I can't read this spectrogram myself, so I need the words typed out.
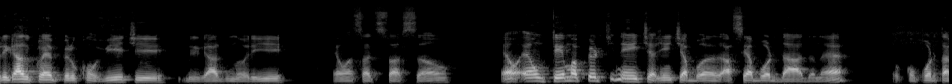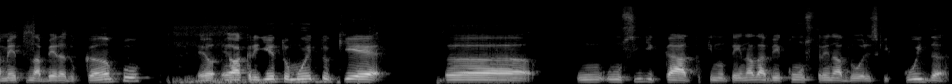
Obrigado, Kleber, pelo convite. Obrigado, Nori. É uma satisfação. É, é um tema pertinente a gente a ser abordado, né? O comportamento na beira do campo. Eu, eu acredito muito que é, uh, um, um, sindicato que não tem nada a ver com os treinadores, que cuida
